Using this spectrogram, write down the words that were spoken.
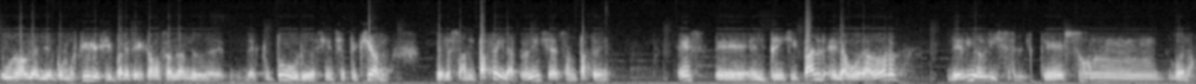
uno habla de biocombustibles y parece que estamos hablando de, futuro, de ciencia ficción, pero Santa Fe, la provincia de Santa Fe, es eh, el principal elaborador de biodiesel, que es un, bueno,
